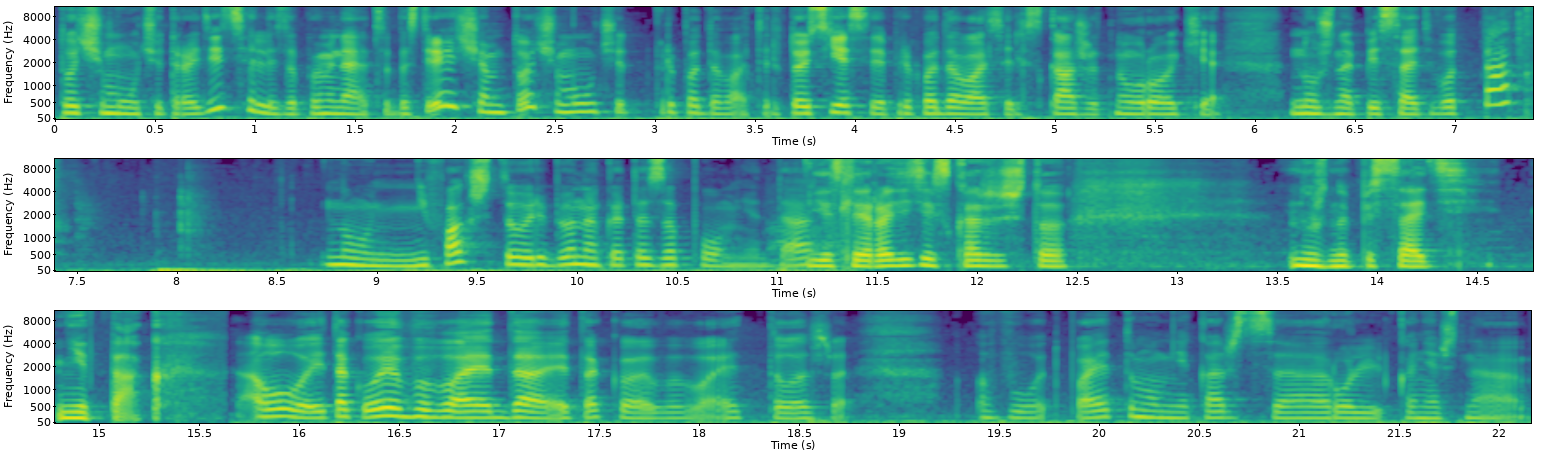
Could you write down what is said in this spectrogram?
то, чему учат родители, запоминается быстрее, чем то, чему учит преподаватель. То есть если преподаватель скажет на уроке, нужно писать вот так, ну, не факт, что ребенок это запомнит, да. Если родитель скажет, что нужно писать не так. О, и такое бывает, да, и такое бывает тоже. Вот, поэтому, мне кажется, роль, конечно,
